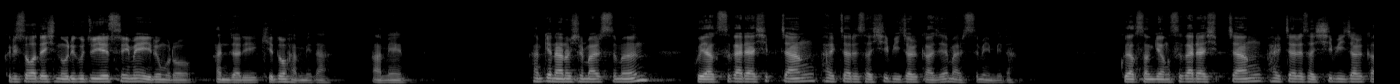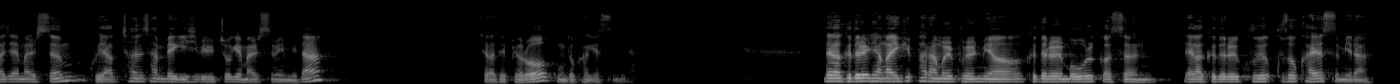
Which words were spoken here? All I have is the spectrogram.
그리스도가 되신 우리 구주 예수님의 이름으로 간절히 기도합니다. 아멘. 함께 나누실 말씀은 구약 스가랴 10장 8절에서 12절까지의 말씀입니다. 구약 성경 스가랴 10장 8절에서 12절까지의 말씀, 구약 1321쪽의 말씀입니다. 제가 대표로 봉독하겠습니다. 내가 그들을 향하여 휘파람을 불며 그들을 모을 것은 내가 그들을 구- 구속하였음이라.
